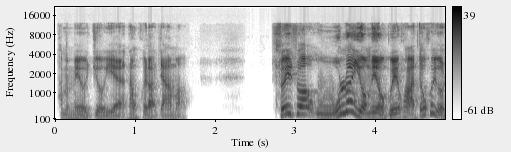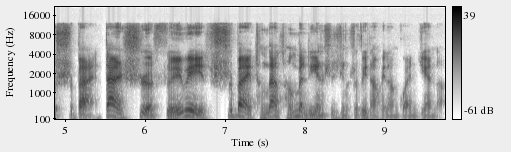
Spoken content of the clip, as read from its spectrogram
他们没有就业，他们回老家吗？所以说，无论有没有规划，都会有失败，但是谁为失败承担成本这件事情是非常非常关键的。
